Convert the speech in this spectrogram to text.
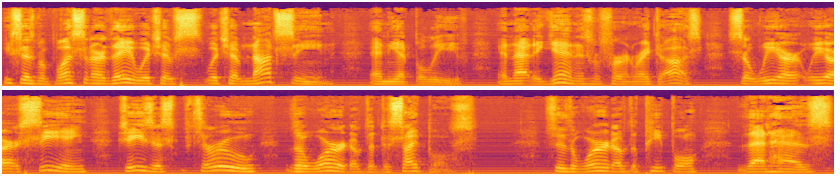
He says, But blessed are they which have, which have not seen and yet believe. And that again is referring right to us. So we are we are seeing Jesus through the word of the disciples through the word of the people that has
